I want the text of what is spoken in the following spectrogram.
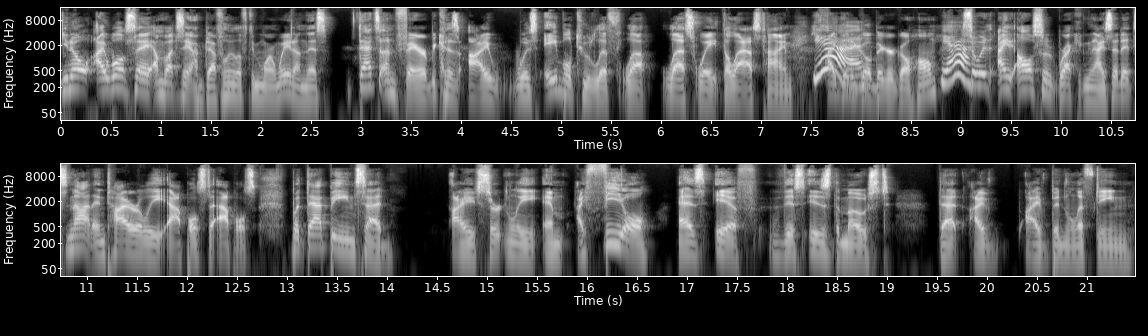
you know, I will say I'm about to say I'm definitely lifting more weight on this. That's unfair because I was able to lift le- less weight the last time yeah. I did a go big or go home. Yeah. So it, I also recognize that it's not entirely apples to apples. But that being said, I certainly am. I feel as if this is the most that I've I've been lifting,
